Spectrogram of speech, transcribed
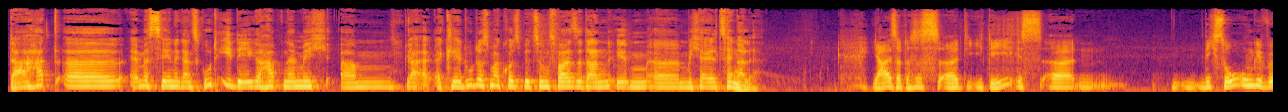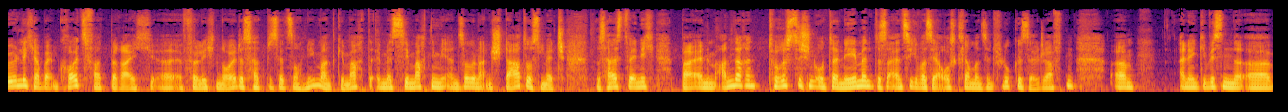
Da hat äh, MSC eine ganz gute Idee gehabt, nämlich, ähm, ja, erklär du das mal kurz, beziehungsweise dann eben äh, Michael Zengerle. Ja, also das ist äh, die Idee ist äh, nicht so ungewöhnlich, aber im Kreuzfahrtbereich äh, völlig neu. Das hat bis jetzt noch niemand gemacht. MSC macht nämlich einen sogenannten Status-Match. Das heißt, wenn ich bei einem anderen touristischen Unternehmen, das Einzige, was sie ausklammern, sind Fluggesellschaften, ähm, einen gewissen äh,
